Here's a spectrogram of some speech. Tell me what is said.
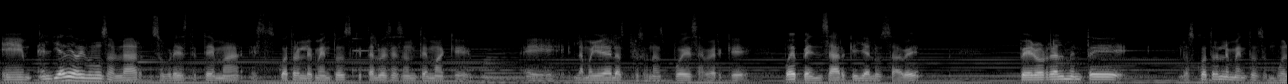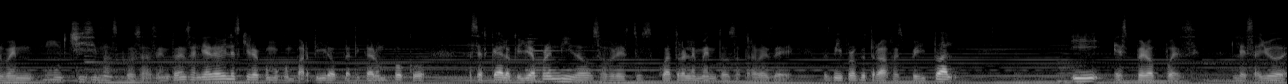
Eh, el día de hoy vamos a hablar sobre este tema, estos cuatro elementos, que tal vez es un tema que eh, la mayoría de las personas puede saber que, puede pensar que ya lo sabe, pero realmente los cuatro elementos envuelven muchísimas cosas. Entonces el día de hoy les quiero como compartir o platicar un poco acerca de lo que yo he aprendido sobre estos cuatro elementos a través de pues, mi propio trabajo espiritual y espero pues les ayude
